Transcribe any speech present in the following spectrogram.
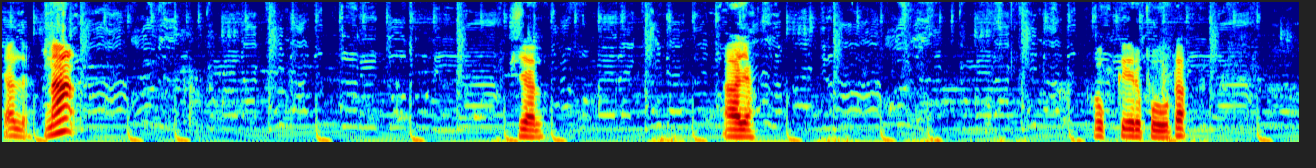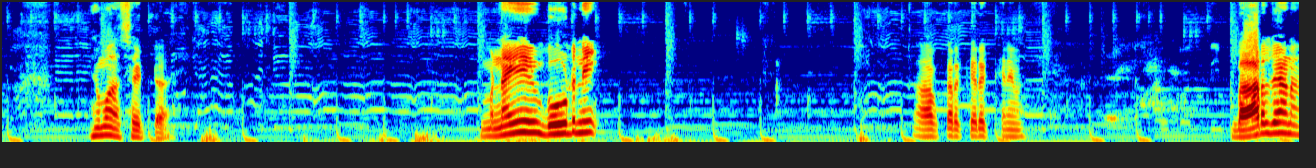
ਚੱਲ, ਨਾ। ਚੱਲ, ਆ ਜਾ। ਓਕੇ, ਰਿਪੋਰਟ ਆ। ਹਿਮਾ ਸੈੱਟ ਆ। ਨਹੀਂ ਬੂਟ ਨਹੀਂ। ਆਪ ਕਰਕੇ ਰੱਖੇ ਨੇ ਬਾਹਰ ਜਾਣਾ।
